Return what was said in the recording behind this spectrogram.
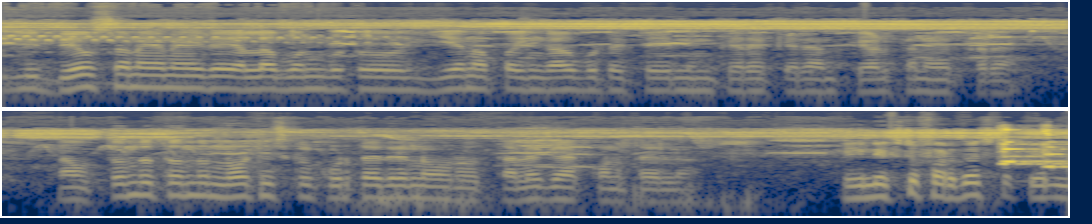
ಇಲ್ಲಿ ದೇವಸ್ಥಾನ ಏನೋ ಇದೆ, ಎಲ್ಲ ಬಂದ್ಬಿಟ್ಟು ಏನಪ್ಪ ಹಿಂಗಾಗ್ಬಿಟ್ಟೈತೆ ನಿಮ್ಮ ಕೆರೆ ಕೆರೆ ಅಂತ ಕೇಳ್ತಾನೆ ಇರ್ತಾರೆ. ನಾವು ತಂದು ತಂದು ನೋಟಿಸ್ಗಳು ಕೊಡ್ತಾಯಿದ್ರೆ ಅವರು ತಲೆಗೆ ಹಾಕ್ಕೊಳ್ತಾ ಇಲ್ಲ. ಈಗ ನೆಕ್ಸ್ಟ್ ಫರ್ದರ್ ಸ್ಟೆಪ್ ಏನು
